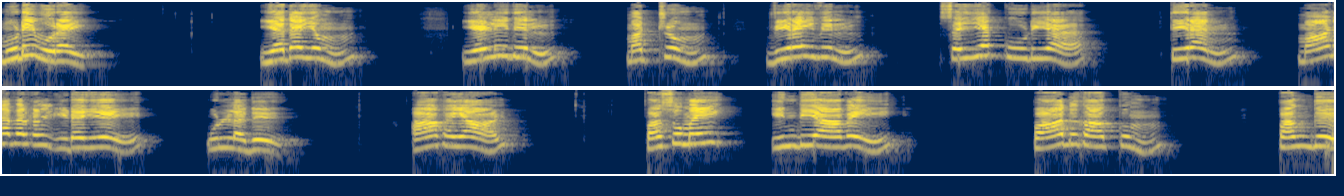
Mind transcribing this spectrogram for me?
முடிவுரை. எதையும் எளிதில் மற்றும் விரைவில் செய்யக்கூடிய திறன் மாணவர்கள் இடையே உள்ளது. ஆகையால் பசுமை இந்தியாவை பாதுகாக்கும் பங்கு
